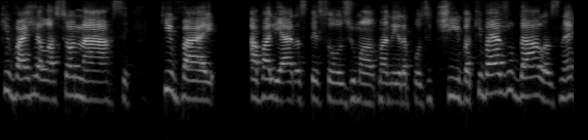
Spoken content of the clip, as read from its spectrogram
que vai relacionar-se, que vai avaliar as pessoas de uma maneira positiva, que vai ajudá-las, né,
